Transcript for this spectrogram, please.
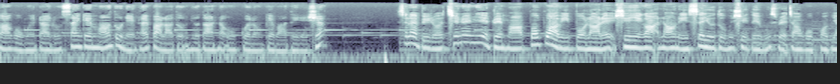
ကားကိုဝင်တိုက်လို့ဆိုင်ကယ်မောင်းသူနဲ့လိုက်ပါလာသူအမျိုးသားနှစ်ဦးကွယ်လွန်ခဲ့ပါသေးတယ်ရှင်။ ဆက်လက်ပြီးတော့ချင်းတွင်းမြစ်အတွင်းမှာပေါပွားပြီးပေါ်လာတဲ့ရေရင်ကအလောင်းတွေဆက်ယူသူမရှိသေးဘူးဆိုတဲ့အကြောင်းကိုဖော်ပြ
